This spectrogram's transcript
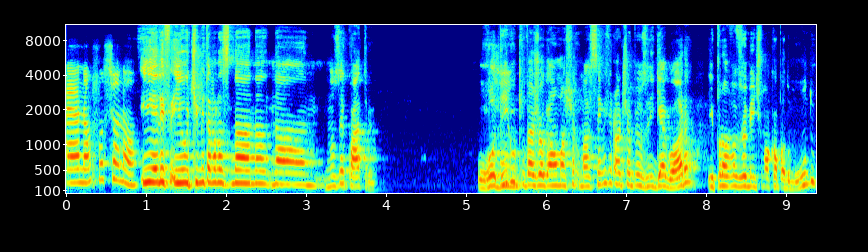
é, não funcionou. E, ele, e o time tava na, na, na, no Z4. O Rodrigo, Sim. que vai jogar uma, uma semifinal de Champions League agora e provavelmente uma Copa do Mundo.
